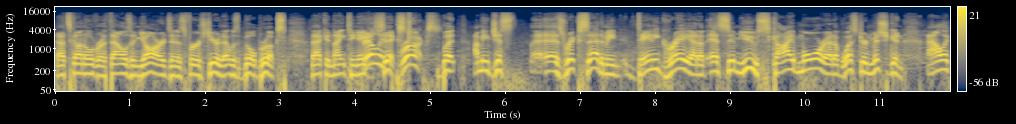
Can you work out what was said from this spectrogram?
that's gone over a thousand yards in his first year. That was Bill Brooks back in 1986. Billy Brooks. But I mean, just as Rick said, I mean, Danny Gray out of SMU, Sky Moore out of Western Michigan, Alec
